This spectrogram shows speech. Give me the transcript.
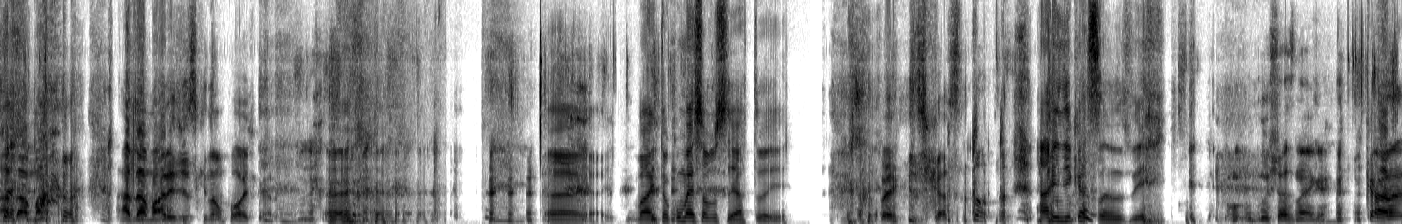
A, Damar... a disse que não pode, cara. Ai, ai. Vai, então começa você, Arthur, aí. Foi a indicação. A indicação, sim. O, o do Schwarzenegger. Cara,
